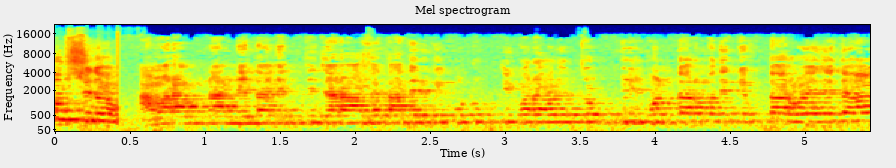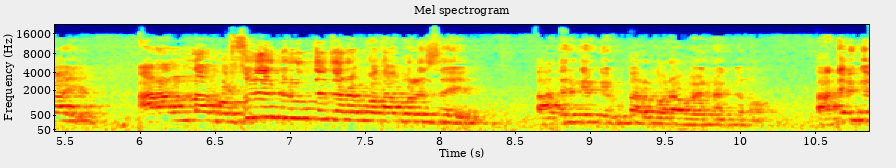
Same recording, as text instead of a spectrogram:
বর্ষিত। আমার আপনার নেতা নেত্রী যারা আছে, তাদেরকে কটূক্তি করা হলে চব্বিশ ঘণ্টার মধ্যে গ্রেপ্তার হয়ে যেতে হয়। আর আল্লাহ রসুলের বিরুদ্ধে যারা কথা বলেছে, তাদেরকে গ্রেপ্তার করা হয় না কেন? তাদেরকে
